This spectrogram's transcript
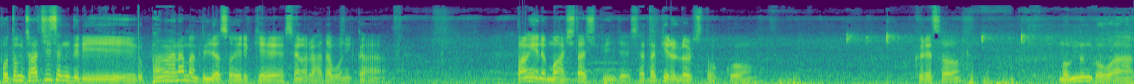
보통 자취생들이 방 하나만 빌려서 이렇게 생활을 하다 보니까 방에는 뭐 아시다시피 이제 세탁기를 넣을 수도 없고 그래서 먹는 거와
